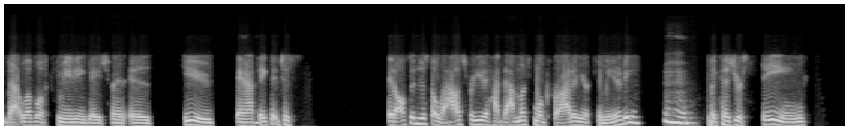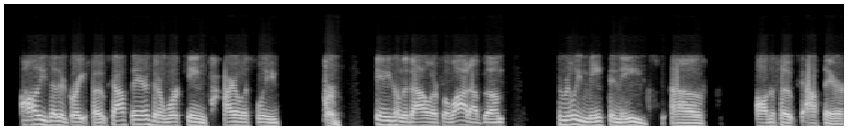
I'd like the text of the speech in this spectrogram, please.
that level of community engagement is huge. And I think it just, it also just allows for you to have that much more pride in your community mm-hmm. because you're seeing all these other great folks out there that are working tirelessly for pennies on the dollar for a lot of them to really meet the needs of all the folks out there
